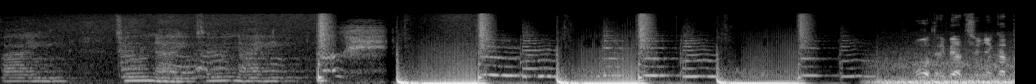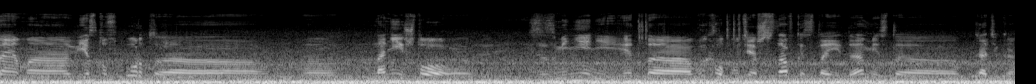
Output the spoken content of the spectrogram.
find tonight, tonight. Вот, ребят, сегодня катаем э, Весту Спорт. Э, э, на ней что из изменений? Это выхлоп, у тебя же вставка стоит, да, вместо катика?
